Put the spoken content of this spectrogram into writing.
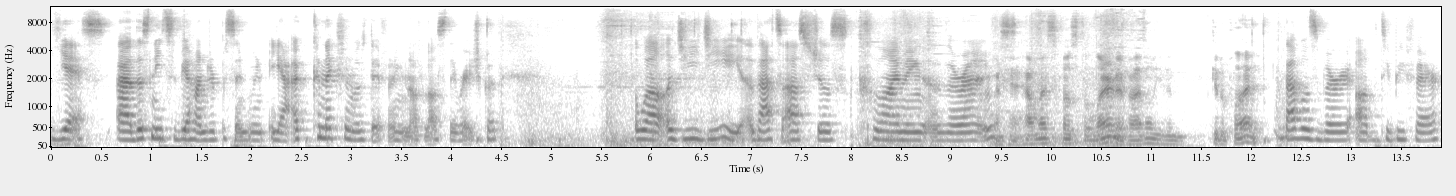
Yes, uh, this needs to be 100% win. Yeah, a connection was definitely not lost, they rage quit. Well, a GG, that's us just climbing the ranks. Okay, how am I supposed to learn if I don't even get to play? That was very odd, to be fair.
